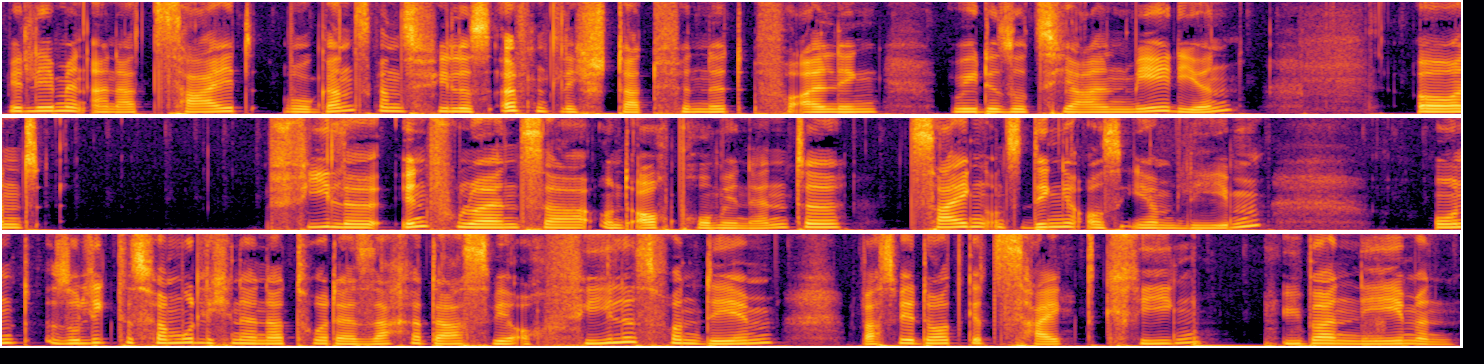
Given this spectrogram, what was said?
Wir leben in einer Zeit, wo ganz, ganz vieles öffentlich stattfindet, vor allen Dingen über die sozialen Medien. Und viele Influencer und auch Prominente zeigen uns Dinge aus ihrem Leben. Und so liegt es vermutlich in der Natur der Sache, dass wir auch vieles von dem, was wir dort gezeigt kriegen, übernehmen.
